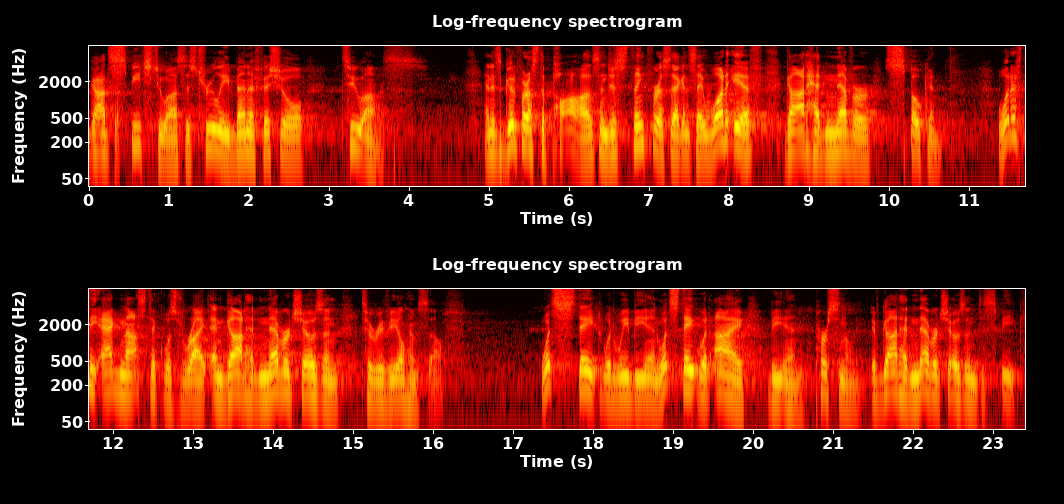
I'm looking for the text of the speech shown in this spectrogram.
God's speech to us is truly beneficial to us. And it's good for us to pause and just think for a second and say, what if God had never spoken? What if the agnostic was right and God had never chosen to reveal himself? What state would we be in? What state would I be in personally if God had never chosen to speak?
